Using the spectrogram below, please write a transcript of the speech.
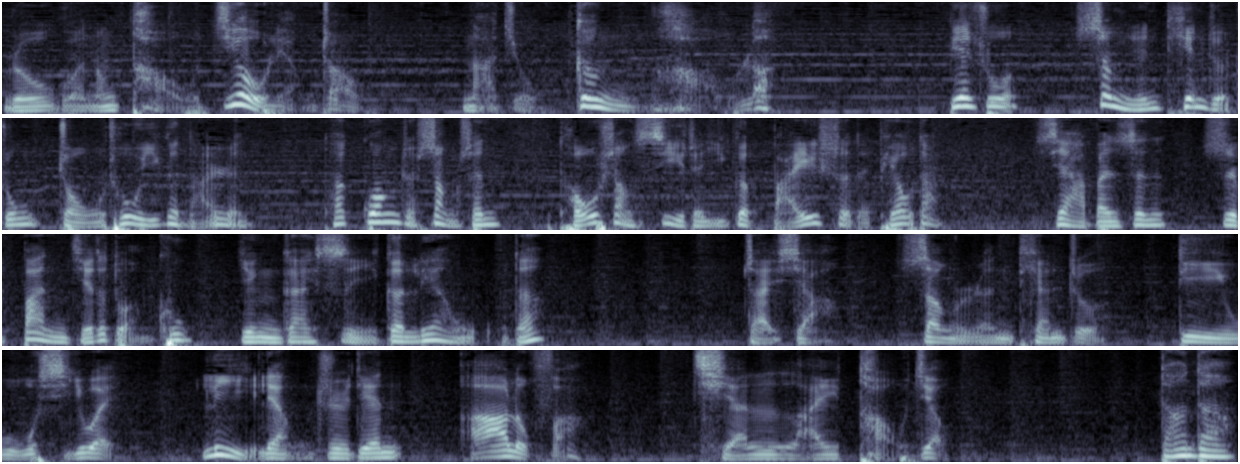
如果能讨教两招。那就更好了。边说，圣人天者中走出一个男人，他光着上身，头上系着一个白色的飘带，下半身是半截的短裤，应该是一个练武的。在下圣人天者第五席位，力量之巅阿鲁法，前来讨教。等等，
